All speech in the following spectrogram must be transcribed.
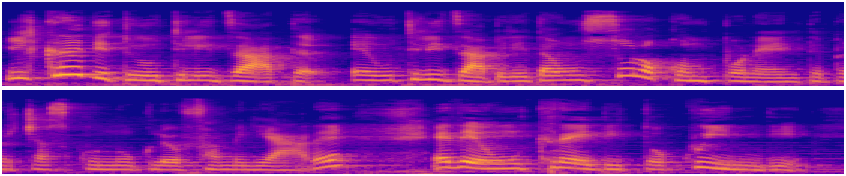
Il credito è, è utilizzabile da un solo componente per ciascun nucleo familiare ed è un credito quindi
